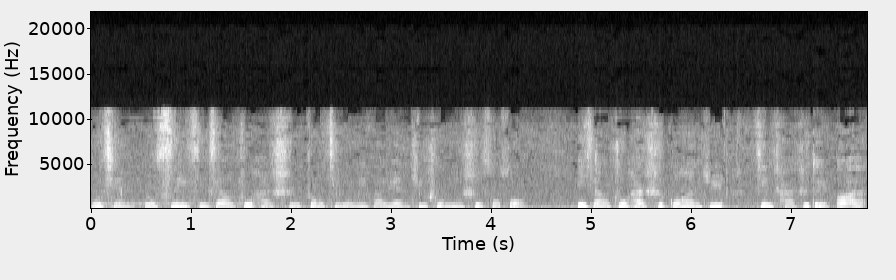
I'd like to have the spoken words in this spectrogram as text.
目前，公司已经向珠海市中级人民法院提出民事诉讼。并向珠海市公安局经查支队报案，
